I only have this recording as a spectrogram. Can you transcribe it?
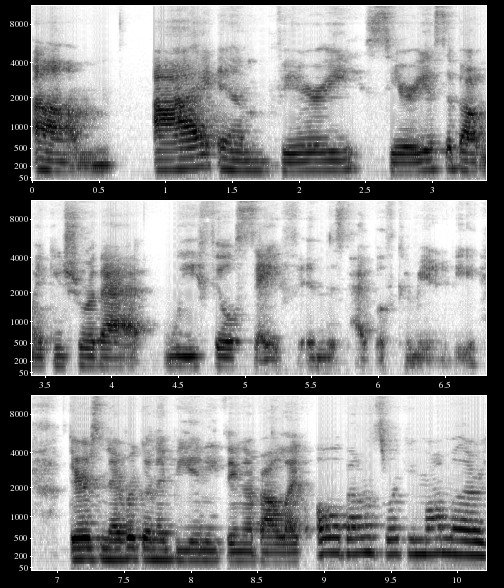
um, I am very serious about making sure that we feel safe in this type of community. There's never going to be anything about like, oh, balanced working mama or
